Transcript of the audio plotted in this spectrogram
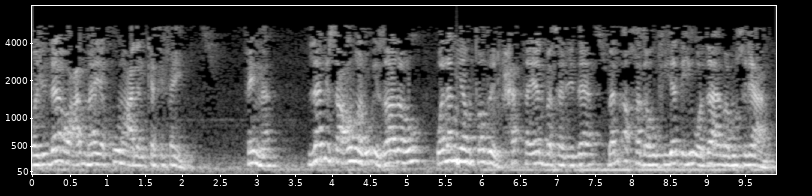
والرداء ما يكون على الكتفين. فهمنا لبس عمر إزاره ولم ينتظر حتى يلبس الرداء بل أخذه في يده وذهب مسرعا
